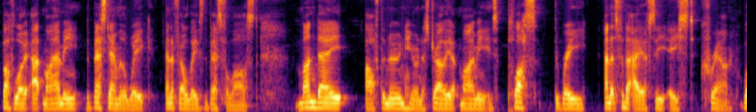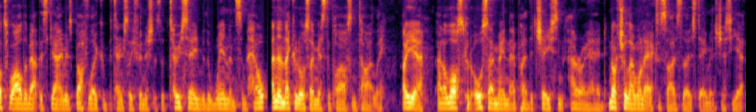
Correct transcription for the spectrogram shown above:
Buffalo at Miami, the best game of the week. NFL leaves the best for last. Monday afternoon here in Australia, Miami is plus three, and it's for the AFC East crown. What's wild about this game is Buffalo could potentially finish as the two seed with a win and some help, and then they could also miss the playoffs entirely. Oh yeah, and a loss could also mean they play the Chiefs in Arrowhead. Not sure they want to exercise those demons just yet.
